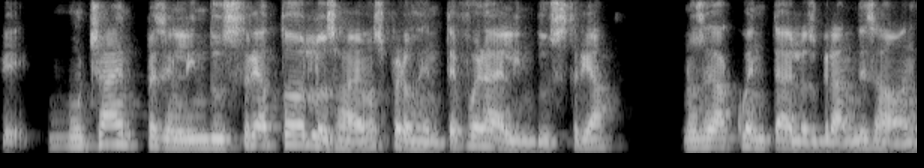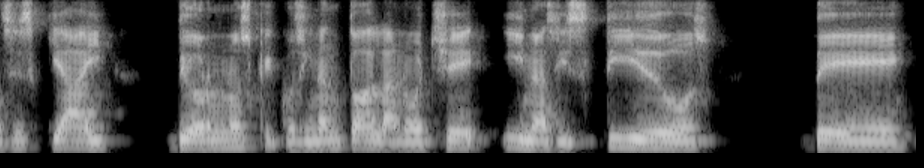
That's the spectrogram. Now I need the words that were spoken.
eh, mucha gente, pues en la industria todos lo sabemos, pero gente fuera de la industria no se da cuenta de los grandes avances que hay de hornos que cocinan toda la noche inasistidos, de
